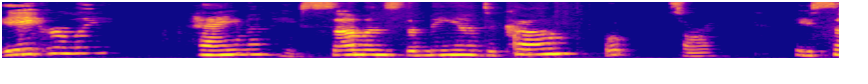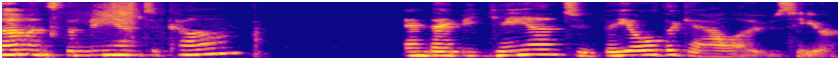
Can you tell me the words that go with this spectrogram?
Eagerly, Haman, he summons the men to come. Oh, sorry. He summons the men to come, and they begin to build the gallows here.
